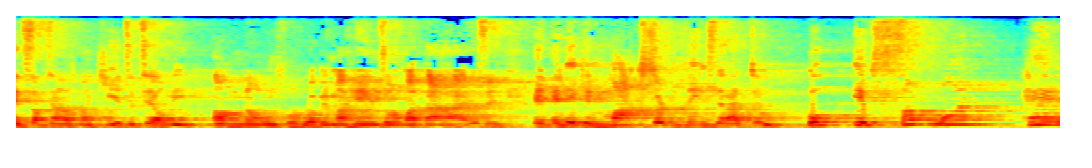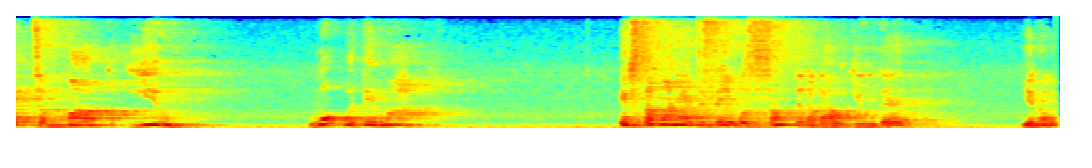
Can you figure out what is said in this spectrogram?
And sometimes my kids will tell me I'm known for rubbing my hands on my thighs and, and, and they can mock certain things that I do. But if someone had to mock you, what would they mock? If someone had to say it was something about you that, you know,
